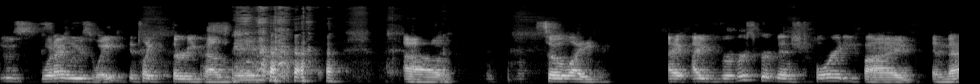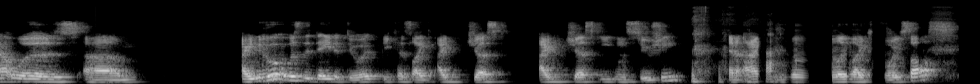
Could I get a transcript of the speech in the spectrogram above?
lose when I lose weight, it's like 30 pounds below. Um, so like I, I reverse grip benched 485, and that was um, I knew it was the day to do it because like I just I just eaten sushi and I really, like soy sauce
